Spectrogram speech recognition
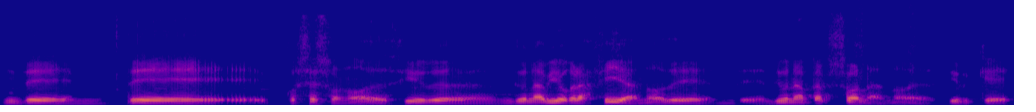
de, pues eso, ¿no? Es decir, de una biografía, ¿no? De, una persona, ¿no? Es decir, que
